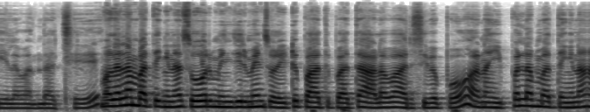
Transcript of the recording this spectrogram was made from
கீழே வந்தாச்சு. முதல்லாம் பார்த்தீங்கன்னா சோறு மிஞ்சிருமேன்னு சொல்லிட்டு பார்த்து பார்த்து அளவாக அரிசி வைப்போம். ஆனால் இப்போல்லாம் பார்த்தீங்கன்னா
